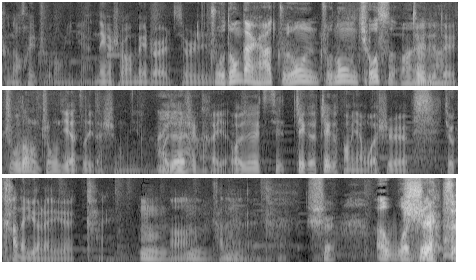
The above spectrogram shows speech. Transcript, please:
可能会主动一点，那个时候没准儿就是主动干啥？主动主动求死吗？对对对，主动终结自己的生命，哎我觉得是可以的。我觉得这这个这个方面，我是就看得越来越开啊嗯啊，看得越嗯来越开。是，呃，我是我觉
